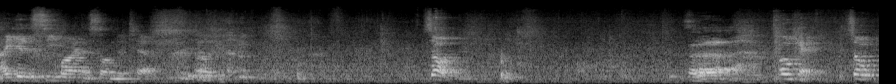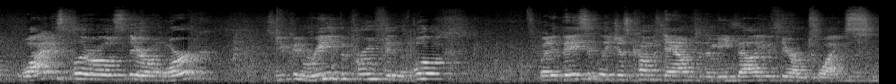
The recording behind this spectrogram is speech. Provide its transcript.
I get a C minus on the test. So. uh, Okay, so why does Clairaut's theorem work? So you can read the proof in the book, but it basically just comes down to the mean value theorem twice.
